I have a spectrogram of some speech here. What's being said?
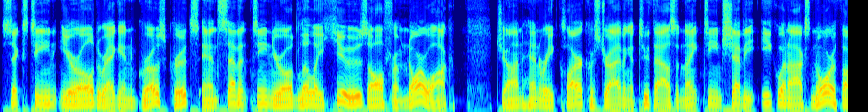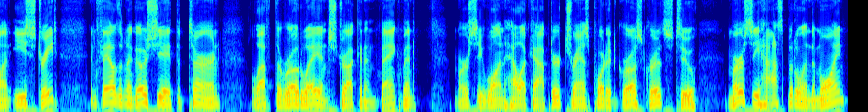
16 year old Regan Grosskreutz, and 17 year old Lily Hughes, all from Norwalk. John Henry Clark was driving a 2019 Chevy Equinox north on East Street and failed to negotiate the turn, left the roadway, and struck an embankment. Mercy One helicopter transported Grosskreutz to Mercy Hospital in Des Moines.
